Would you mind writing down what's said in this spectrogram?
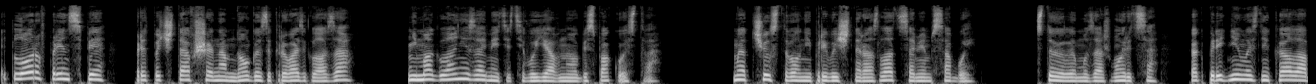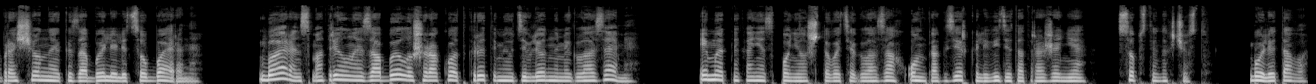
Ведь Лора, в принципе, предпочитавшая намного закрывать глаза, не могла не заметить его явного беспокойства. Мэтт чувствовал непривычный разлад с самим собой. Стоило ему зажмуриться, как перед ним возникало обращенное к Изабелле лицо Байрона. Байрон смотрел на Изабеллу широко открытыми удивленными глазами. И Мэтт наконец понял, что в этих глазах он, как в зеркале, видит отражение собственных чувств. Более того,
